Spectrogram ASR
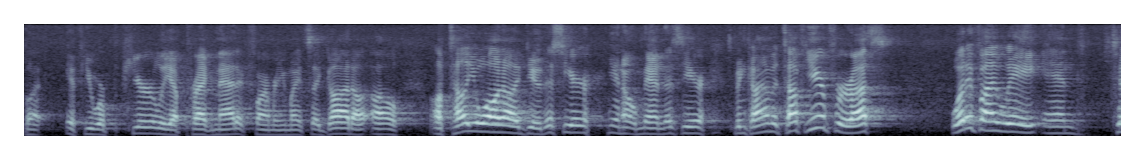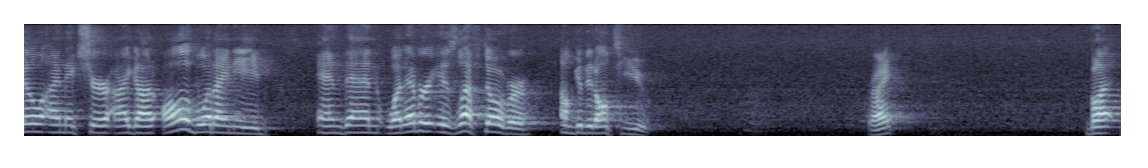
But if you were purely a pragmatic farmer, you might say, God, I'll, I'll, I'll tell you what I'll do. This year, you know, man, this year, it's been kind of a tough year for us. What if I wait until I make sure I got all of what I need, and then whatever is left over, I'll give it all to you? Right? But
